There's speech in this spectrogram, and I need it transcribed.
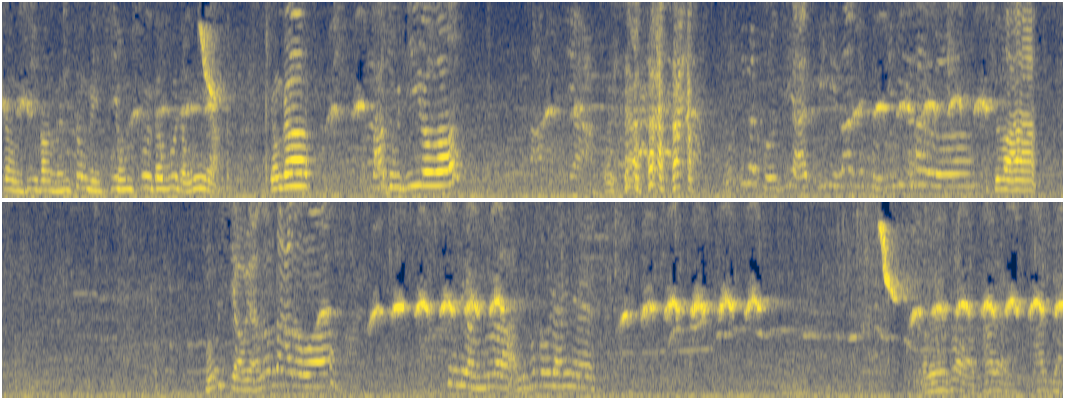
这种地方能种点西红柿都不容易啊。勇哥，杀土鸡了吗？杀土鸡啊！我这个土鸡还比你那些土鸡厉害哦。是吗？从小养到大的哦。就两只啊，你不多养一点？我跟你说，他养他养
